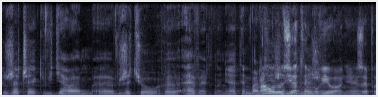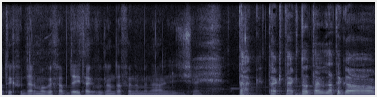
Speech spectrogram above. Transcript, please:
rzeczy, jakie widziałem e, w życiu e, ever, no nie? Tym bardziej, Mało ludzi o tym że... mówiło, nie? Że po tych darmowych update'ach wygląda fenomenalnie dzisiaj. Tak, tak, tak. No tak, dlatego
